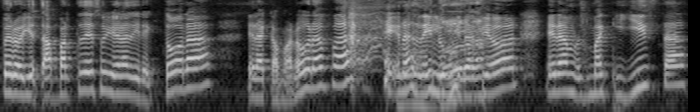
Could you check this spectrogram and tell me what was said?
pero yo, aparte de eso yo era directora, era camarógrafa, era de iluminación, era maquillista,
